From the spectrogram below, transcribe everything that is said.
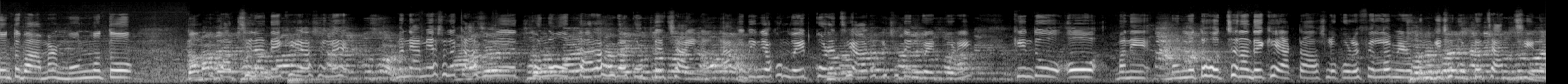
মতো বা আমার মন মতো গল্প পাচ্ছি না। দেখে আসলে মানে আমি আসলে কাজ নিয়ে কোনো তাড়াহুড়া করতে চাই না। এতদিন যখন ওয়েট করেছি আরও কিছুদিন ওয়েট করি। কিন্তু ও মানে মন মতো হচ্ছে না দেখে একটা আসলে করে ফেললাম এরকম কিছু করতে চাচ্ছি না।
